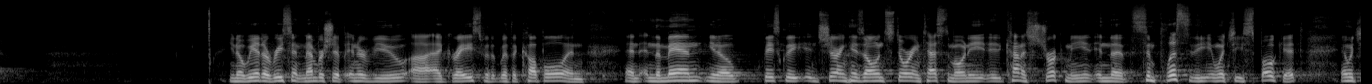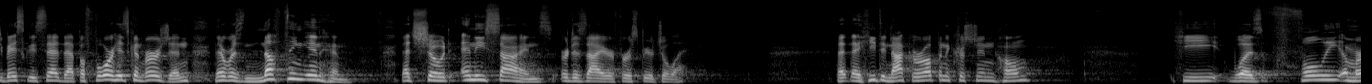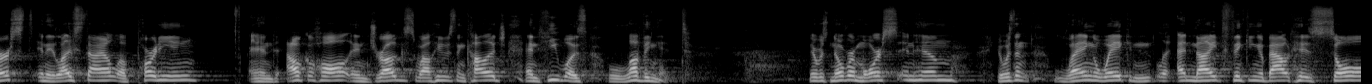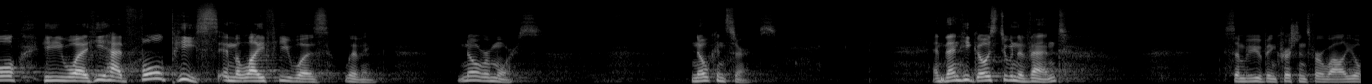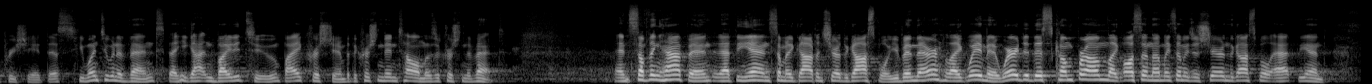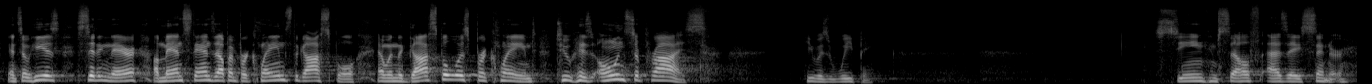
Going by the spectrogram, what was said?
You know, we had a recent membership interview uh, at Grace with, with a couple, and, and, and the man, you know, basically in sharing his own story and testimony, it kind of struck me in the simplicity in which he spoke it, in which he basically said that before his conversion, there was nothing in him that showed any signs or desire for a spiritual life. That, that he did not grow up in a Christian home. He was fully immersed in a lifestyle of partying and alcohol and drugs while he was in college, and he was loving it. There was no remorse in him. He wasn't laying awake at night thinking about his soul. He, was, he had full peace in the life he was living. No remorse, no concerns. And then he goes to an event some of you have been Christians for a while, you'll appreciate this. He went to an event that he got invited to by a Christian, but the Christian didn't tell him it was a Christian event. And something happened, and at the end, somebody got up and shared the gospel. You've been there? Like, wait a minute, where did this come from? Like, all of a sudden, somebody just sharing the gospel at the end. And so he is sitting there. A man stands up and proclaims the gospel. And when the gospel was proclaimed, to his own surprise, he was weeping, seeing himself as a sinner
